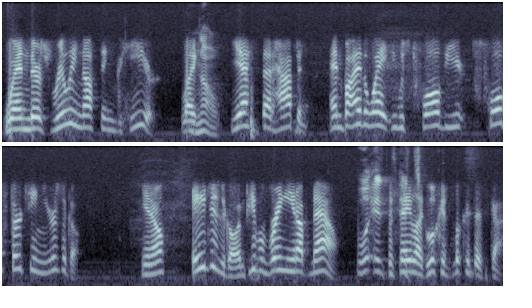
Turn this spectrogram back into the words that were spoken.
when there's really nothing here. Like, No. yes, that happened. And by the way, it was 12 years, 12, 13 years ago, you know, ages ago, and people bringing it up now Well, it, to say like, look at look at this guy.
